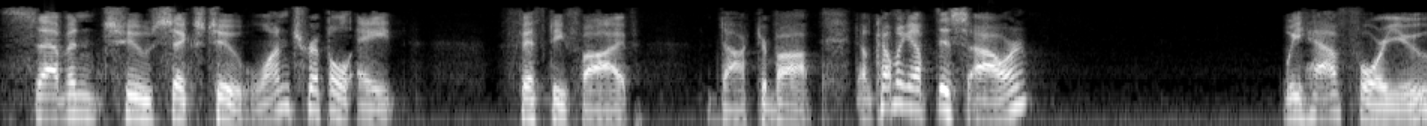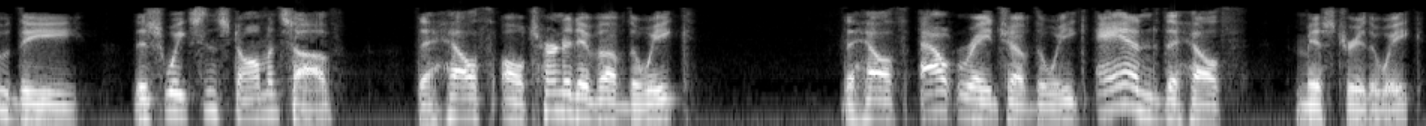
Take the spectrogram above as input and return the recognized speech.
7262. 1 55 Dr. Bob. Now, coming up this hour, we have for you the this week's installments of the health alternative of the week, the health outrage of the week, and the health mystery of the week.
